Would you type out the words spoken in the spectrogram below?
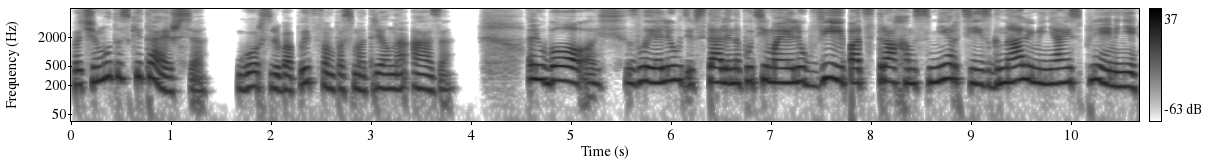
«Почему ты скитаешься?» — Гор с любопытством посмотрел на Аза. Любовь! Злые люди встали на пути моей любви и под страхом смерти изгнали меня из племени,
